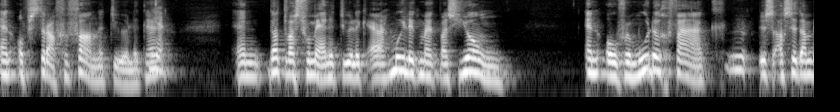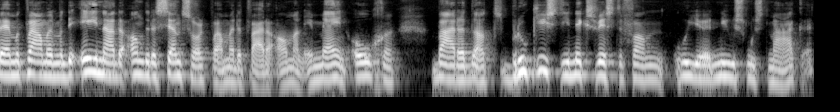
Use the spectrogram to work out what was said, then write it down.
En op straffen van natuurlijk. Hè? Ja. En dat was voor mij natuurlijk erg moeilijk, maar ik was jong. En overmoedig vaak. Dus als ze dan bij me kwamen, met de een na de andere sensor kwam, maar dat waren allemaal in mijn ogen, waren dat broekjes die niks wisten van hoe je nieuws moest maken.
